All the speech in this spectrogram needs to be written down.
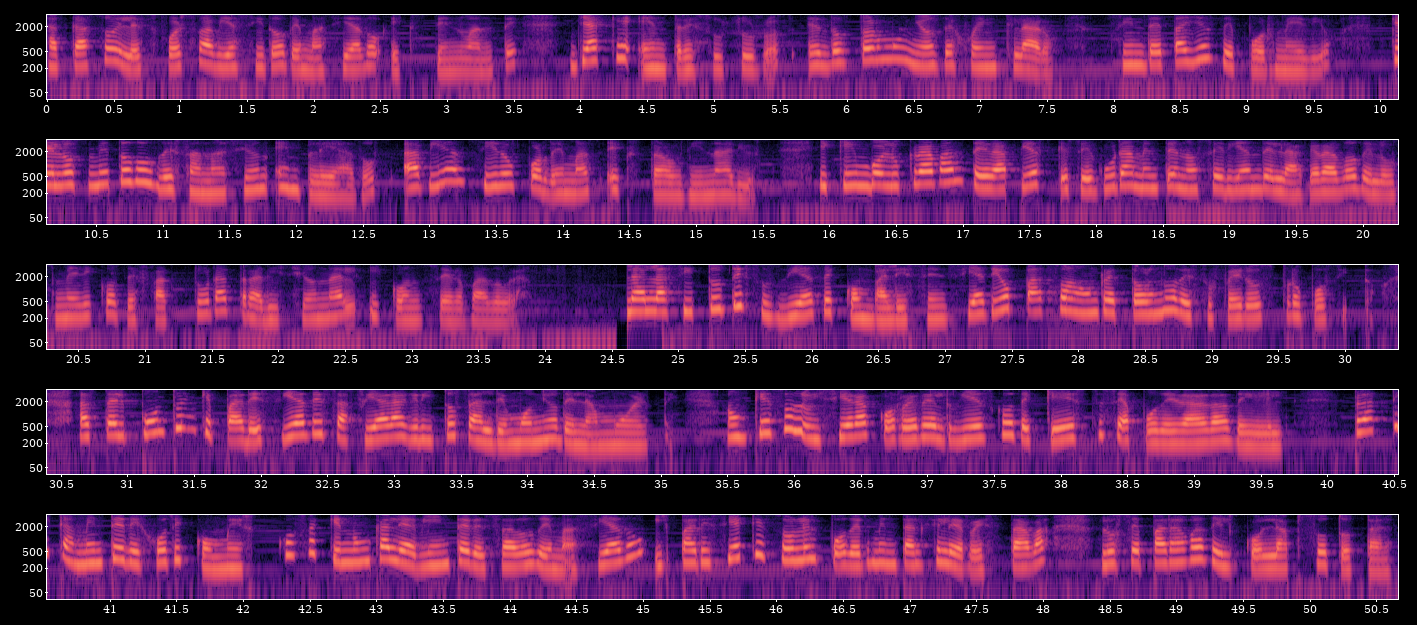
¿Acaso el esfuerzo había sido demasiado extenuante, ya que entre susurros el doctor Muñoz dejó en claro, sin detalles de por medio, que los métodos de sanación empleados habían sido por demás extraordinarios y que involucraban terapias que seguramente no serían del agrado de los médicos de factura tradicional y conservadora. La lasitud de sus días de convalecencia dio paso a un retorno de su feroz propósito, hasta el punto en que parecía desafiar a gritos al demonio de la muerte, aunque eso lo hiciera correr el riesgo de que éste se apoderara de él. Prácticamente dejó de comer, cosa que nunca le había interesado demasiado y parecía que solo el poder mental que le restaba lo separaba del colapso total.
